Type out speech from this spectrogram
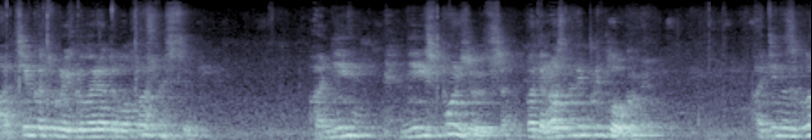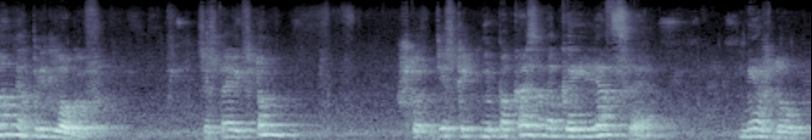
А те, которые говорят об опасности, они не используются под разными предлогами. Один из главных предлогов состоит в том, что, дескать, не показана корреляция между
